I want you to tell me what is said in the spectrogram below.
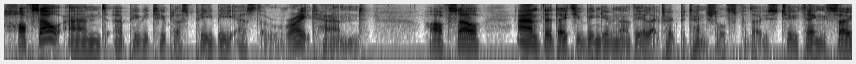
half cell and uh, Pb2 plus Pb as the right hand half cell and the data you've been given are the electrode potentials for those two things. So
